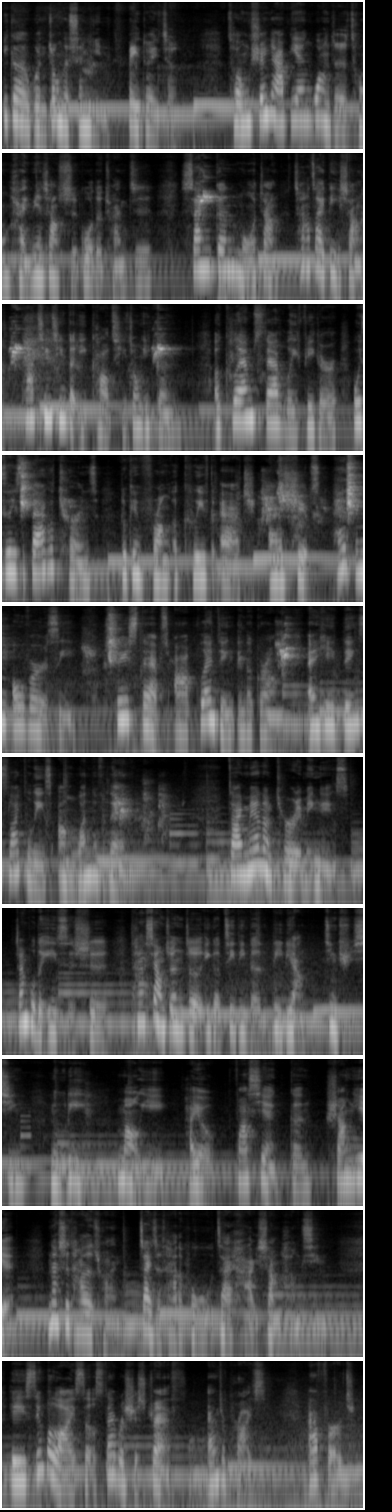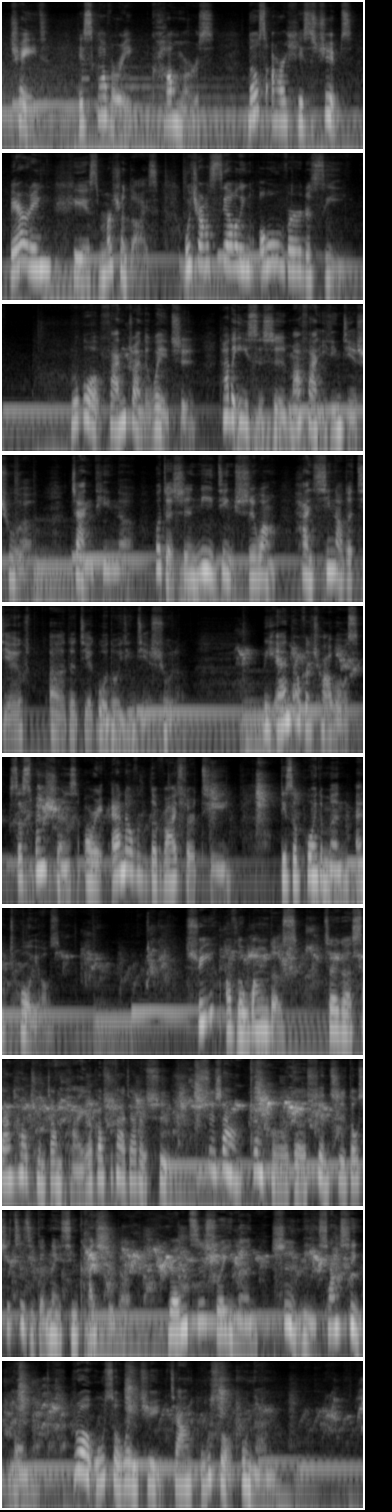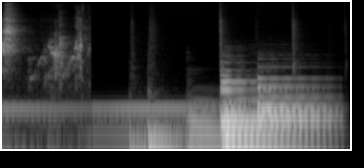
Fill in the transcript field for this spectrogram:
一个稳重的身影背对着，从悬崖边望着从海面上驶过的船只，三根魔杖插在地上，他轻轻地倚靠其中一根。A calm, stately figure with his back turned, looking from a cliff edge at ships passing over the sea. Three staves are planted in the ground, and he leans slightly on one of them. Divinatory meanings 占卜的意思是，它象征着一个既定的力量、进取心、努力、贸易，还有发现跟商业。那是他的船载着他的货物在海上航行。He symbolized established strength, enterprise, effort, trade, discovery, commerce. Those are his ships bearing his merchandise, which are sailing over the sea. 如果反转的位置，它的意思是麻烦已经结束了，暂停了，或者是逆境、失望和辛劳的结呃的结果都已经结束了。The end of the troubles, suspensions, or the end of the adversity, disappointment and toils. Three of the wonders，这个三号权杖牌要告诉大家的是，世上任何的限制都是自己的内心开始的。人之所以能，是你相信能。若无所畏惧，将无所不能。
